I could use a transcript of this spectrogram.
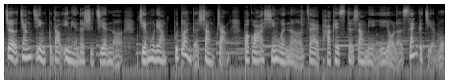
这将近不到一年的时间呢，节目量不断的上涨，包括新闻呢，在 Podcast 上面也有了三个节目。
